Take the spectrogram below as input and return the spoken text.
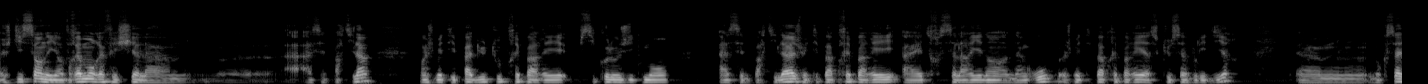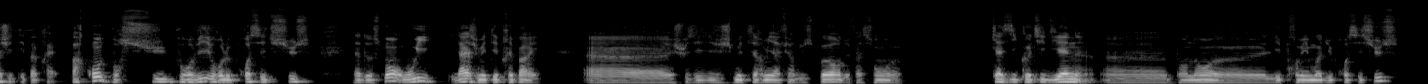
je dis ça en ayant vraiment réfléchi à, la, euh, à, cette partie-là. Moi, je m'étais pas du tout préparé psychologiquement à cette partie-là. Je m'étais pas préparé à être salarié d'un groupe. Je m'étais pas préparé à ce que ça voulait dire. donc ça, j'étais pas prêt. Par contre, pour, pour vivre le processus d'adossement, oui, là, je m'étais préparé. Euh, je, je m'étais remis à faire du sport de façon euh, quasi quotidienne euh, pendant les premiers mois du processus.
